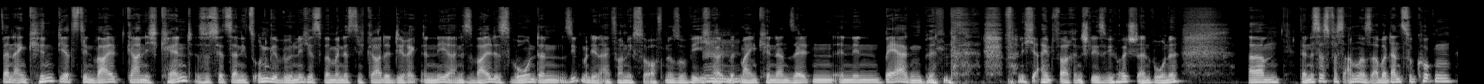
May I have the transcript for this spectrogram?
wenn ein Kind jetzt den Wald gar nicht kennt, es ist jetzt ja nichts Ungewöhnliches, wenn man jetzt nicht gerade direkt in der Nähe eines Waldes wohnt, dann sieht man den einfach nicht so oft. Ne? So wie ich mhm. halt mit mhm. meinen Kindern selten in den Bergen bin, weil ich einfach in Schleswig-Holstein wohne ähm, dann ist das was anderes. Aber dann zu gucken,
